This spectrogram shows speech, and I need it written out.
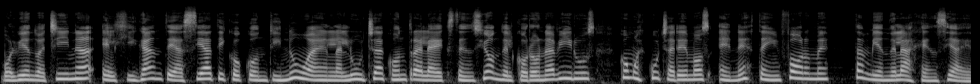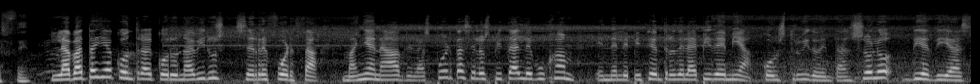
Volviendo a China, el gigante asiático continúa en la lucha contra la extensión del coronavirus, como escucharemos en este informe también de la agencia EFE. La batalla contra el coronavirus se refuerza. Mañana abre las puertas el hospital de Wuhan, en el epicentro de la epidemia, construido en tan solo 10 días.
